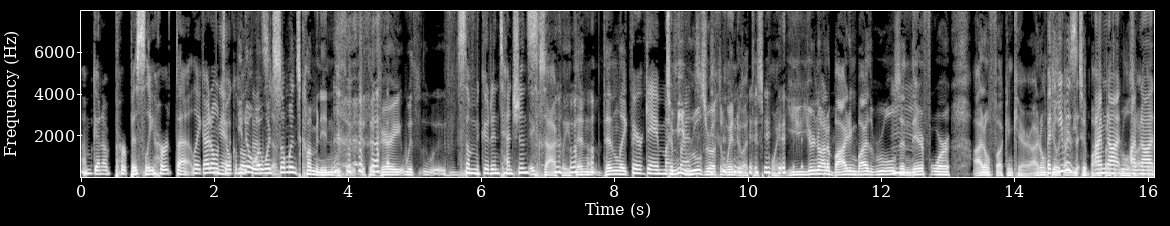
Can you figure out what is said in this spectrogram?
I'm going to purposely hurt that. Like I don't Yeah. joke about You know that what? When stuff. someone's coming in with a, with a very with, with some good intentions. exactly, then then like Fair game, my to me, rules are out the window at this point. You, you're not abiding by the rules, Mhm. and therefore, I don't fucking care. I don't But feel he like was. I need to abide I'm by not. the rules. I'm not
